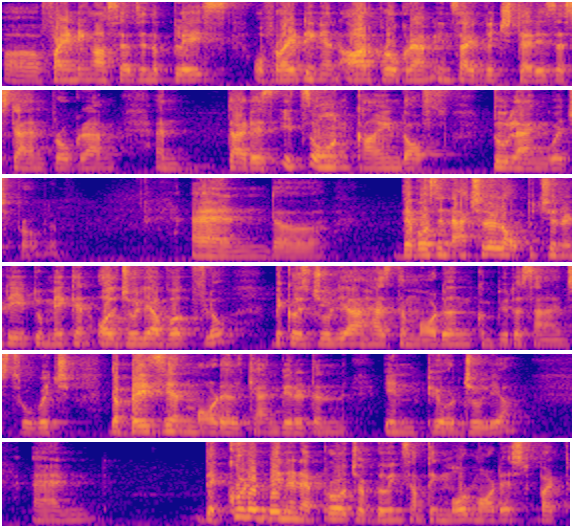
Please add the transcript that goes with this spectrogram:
uh, finding ourselves in the place of writing an R program inside which there is a STAN program. And that is its own kind of two language problem. And uh, there was a natural opportunity to make an all Julia workflow because Julia has the modern computer science through which the Bayesian model can be written in pure Julia. And there could have been an approach of doing something more modest, but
